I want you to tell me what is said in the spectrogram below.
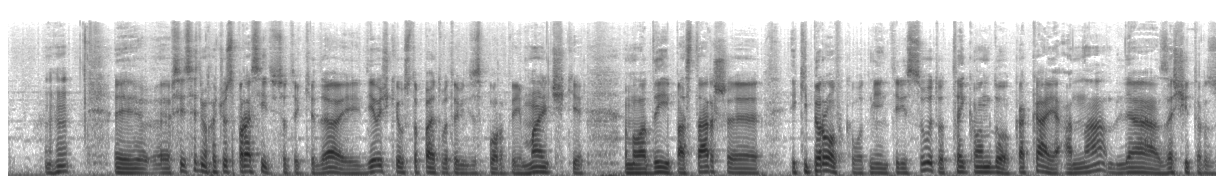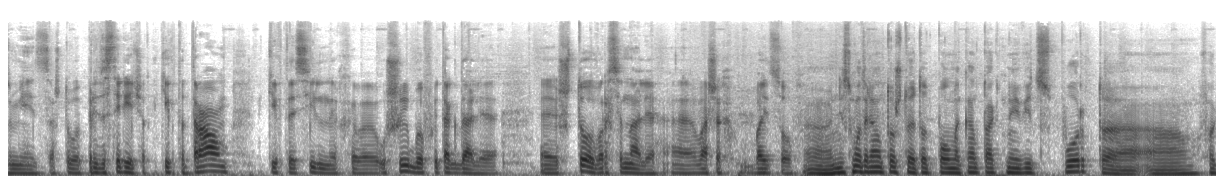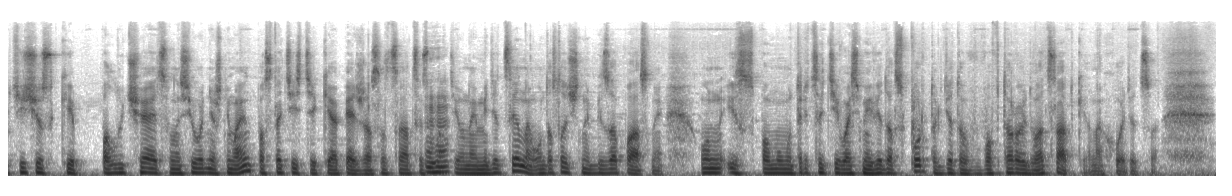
Э, В связи с этим хочу спросить все-таки, да, и девочки выступают в этом виде спорта, и мальчики, молодые, постарше. Экипировка вот меня интересует, вот тайквондо, какая она для защиты, разумеется, чтобы предостеречь от каких-то травм, каких-то сильных ушибов и так далее. Э, Что в арсенале э, ваших бойцов? Э, Несмотря на то, что этот полноконтактный вид спорта фактически получается на сегодняшний момент по статистике, опять же, Ассоциации спортивной медицины, он достаточно безопасный. Он из, по-моему, 38 видов спорта где-то во второй двадцатке находится.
